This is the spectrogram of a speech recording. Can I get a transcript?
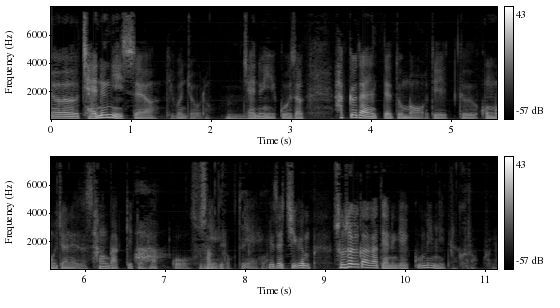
어, 재능이 있어요 기본적으로 음. 재능이 있고 그래서 학교 다닐 때도 뭐 어디 그 공모전에서 상 받기도 아, 하고 수상 예, 기록도 예. 있고. 그래서 지금 소설가가 되는 게 꿈입니다. 그렇군요.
